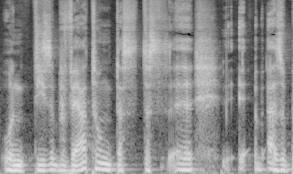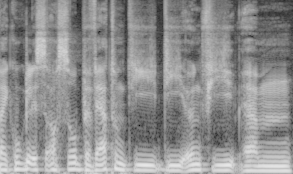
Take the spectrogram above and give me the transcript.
Und diese Bewertung, das, das, äh, also bei Google ist auch so Bewertung, die, die irgendwie, ähm,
